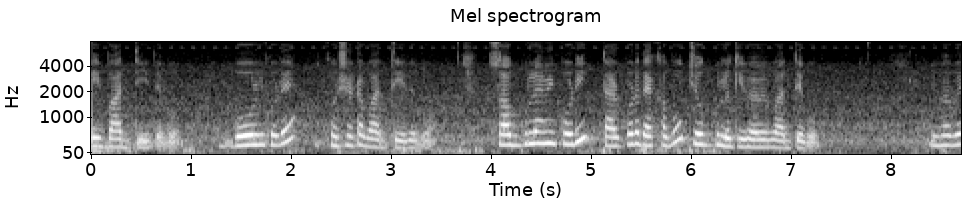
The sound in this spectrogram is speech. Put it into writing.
এই বাদ দিয়ে দেব। গোল করে খোসাটা বাদ দিয়ে দেব। সবগুলো আমি করি, তারপরে দেখাবো চোখগুলো কীভাবে বাদ দেব। এভাবে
